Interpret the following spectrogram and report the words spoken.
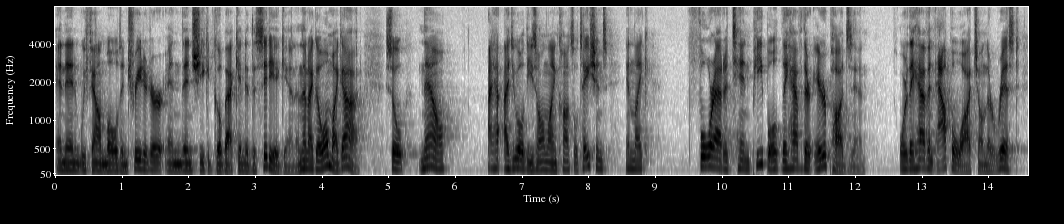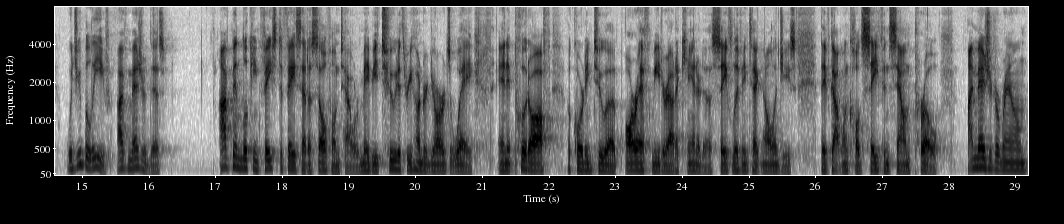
And then we found mold and treated her and then she could go back into the city again. And then i go oh my god. So now i, I do all these online consultations and like four out of ten people they have their airpods in or they have an Apple Watch on their wrist. Would you believe I've measured this? I've been looking face to face at a cell phone tower, maybe two to 300 yards away, and it put off, according to a RF meter out of Canada, Safe Living Technologies. They've got one called Safe and Sound Pro. I measured around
